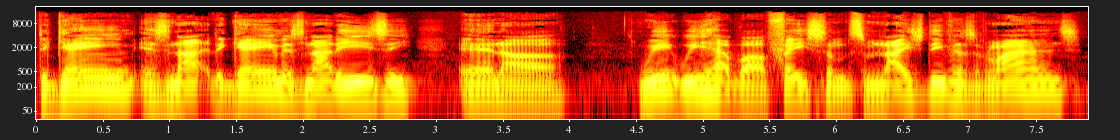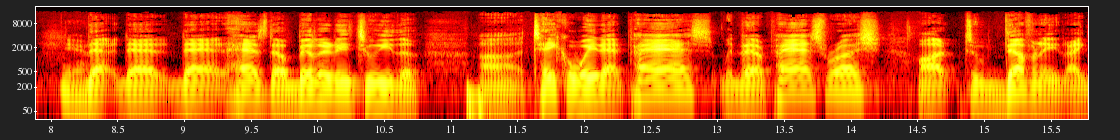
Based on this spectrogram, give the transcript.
The game is not the game is not easy, and uh, we we have uh, faced some some nice defensive lines Yeah. that that that has the ability to either uh, take away that pass with their pass rush, or to definitely like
